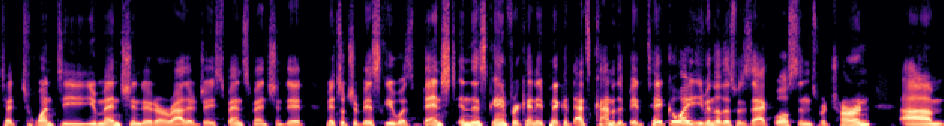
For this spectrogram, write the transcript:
to 20. You mentioned it, or rather, Jay Spence mentioned it. Mitchell Trubisky was benched in this game for Kenny Pickett. That's kind of the big takeaway, even though this was Zach Wilson's return. Um,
